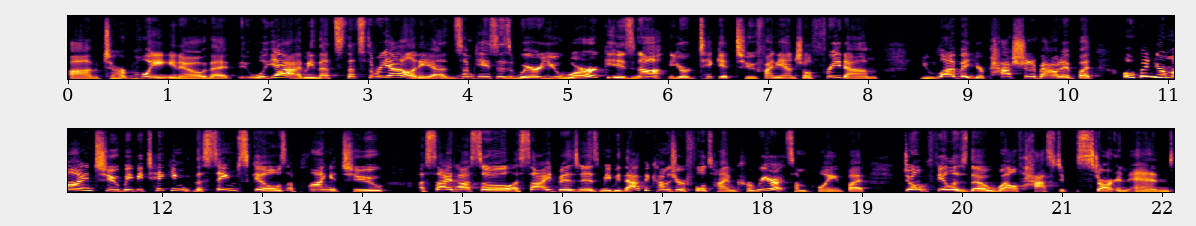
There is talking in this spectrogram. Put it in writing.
um, to her point. You know that well, yeah, I mean that's that's the reality. In some cases, where you work is not your ticket to financial freedom. You love it, you're passionate about it, but open your mind to maybe taking the same skills, applying it to a side hustle, a side business. Maybe that becomes your full time career at some point, but don't feel as though wealth has to start and end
